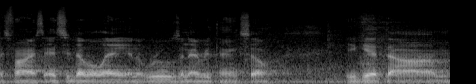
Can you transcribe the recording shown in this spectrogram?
as far as the NCAA and the rules and everything. So you get, um,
